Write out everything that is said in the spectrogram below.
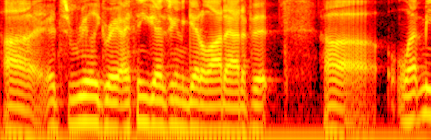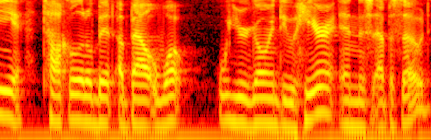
Uh, it's really great. I think you guys are going to get a lot out of it. Uh, let me talk a little bit about what you're going to hear in this episode,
